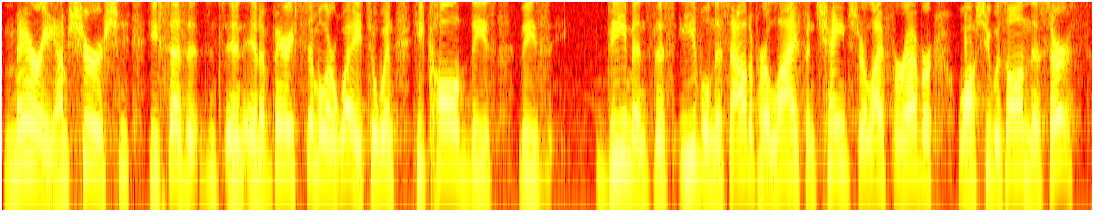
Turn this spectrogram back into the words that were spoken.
Mary, I'm sure she, he says it in, in a very similar way to when he called these, these demons, this evilness out of her life and changed her life forever while she was on this earth.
